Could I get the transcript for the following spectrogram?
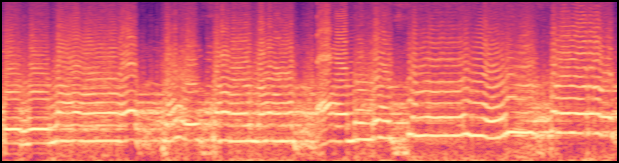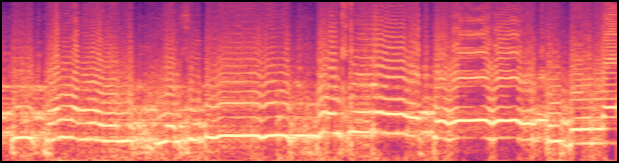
পেলা তো সালাম আল রসুল সারা কি মুর্শিদ দিলা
